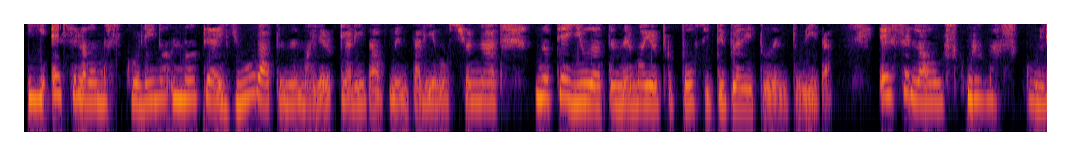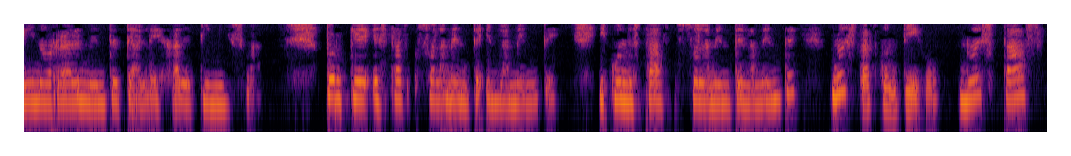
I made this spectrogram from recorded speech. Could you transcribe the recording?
y ese lado masculino no te ayuda a tener mayor claridad mental y emocional, no te ayuda a tener mayor propósito y plenitud en tu vida. Ese lado oscuro masculino realmente te aleja de ti misma porque estás solamente en la mente. Y cuando estás solamente en la mente, no estás contigo, no estás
